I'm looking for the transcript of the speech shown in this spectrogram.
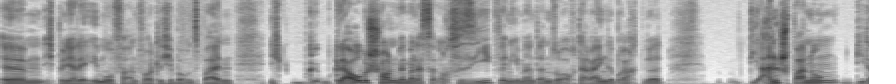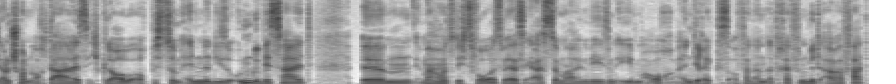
Ähm, ich bin ja der Emo-Verantwortliche bei uns beiden. Ich glaube schon, wenn man das dann auch so sieht, wenn jemand dann so auch da reingebracht wird, die Anspannung, die dann schon auch da ist. Ich glaube auch bis zum Ende diese Ungewissheit. Ähm, machen wir uns nichts vor, es wäre das erste Mal gewesen, eben auch ein direktes Aufeinandertreffen mit Arafat.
